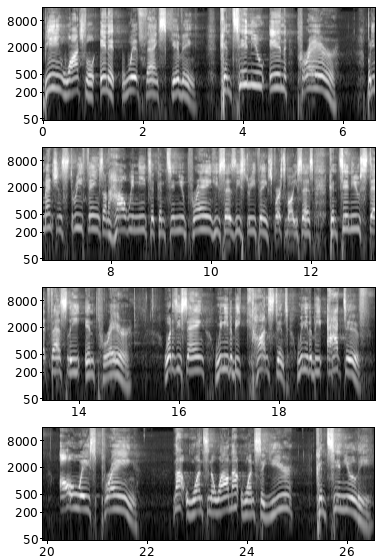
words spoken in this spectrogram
being watchful in it with thanksgiving. Continue in prayer. But he mentions three things on how we need to continue praying. He says these three things. First of all, he says, continue steadfastly in prayer. What is he saying? We need to be constant, we need to be active, always praying. Not once in a while, not once a year, continually.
